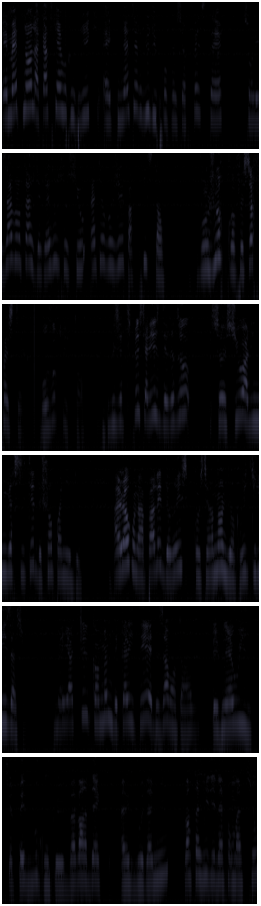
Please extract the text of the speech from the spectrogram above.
Et maintenant la quatrième rubrique avec une interview du professeur Fester sur les avantages des réseaux sociaux interrogé par Tristan. Bonjour professeur Fester. Bonjour Tristan. Vous êtes spécialiste des réseaux sociaux à l'université de Champagne 2. Alors on a parlé de risques concernant leur utilisation. Mais y a-t-il quand même des qualités et des avantages? Eh bien oui, sur Facebook on peut bavarder avec vos amis, partager des informations.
